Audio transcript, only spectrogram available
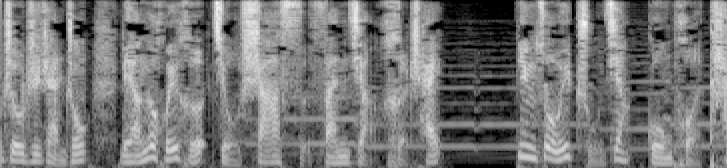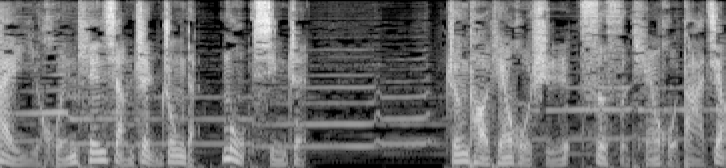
州之战中，两个回合就杀死番将贺差，并作为主将攻破太乙浑天象阵中的木星阵。征讨田虎时，刺死田虎大将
